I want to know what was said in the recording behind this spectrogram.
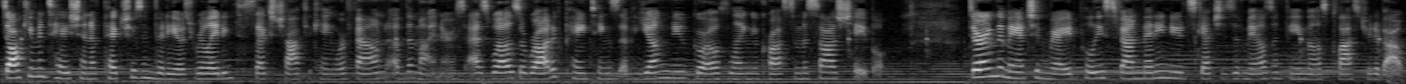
Documentation of pictures and videos relating to sex trafficking were found of the minors, as well as erotic paintings of young nude girls laying across a massage table. During the mansion raid, police found many nude sketches of males and females plastered about.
